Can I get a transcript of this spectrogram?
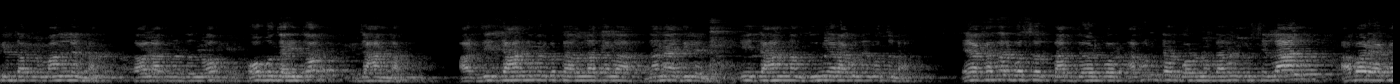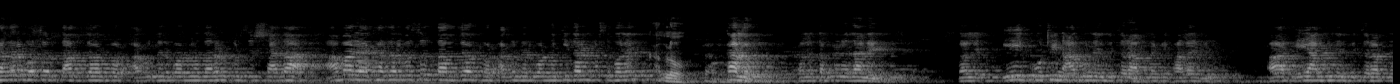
কিন্তু আপনি মানলেন না। তাহলে আপনার জন্য অবধারিত জাহান্নাম। আর যে জাহান্নামের কথা আল্লাহ তালা জানায় দিলেন এই জাহান্নাম দুনিয়ার আগুনের মতো না। এক হাজার বছর তাপ দেওয়ার পর আগুনটার বর্ণ ধারণ করছে লাল আবার এক হাজার বছর তাপ দেওয়ার পর আগুনের বর্ণ ধারণ করছে সাদা আবার এক হাজার বছর তাপ দেওয়ার পর আগুনের বর্ণ কি ধারণ করছে বলেন? কালো। কালো। তাহলে তো আপনারা জানেন। তাহলে এই কঠিন আগুনের ভিতরে আপনাকে ফালাইবে আর এই আগুনের ভিতরে আপনি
